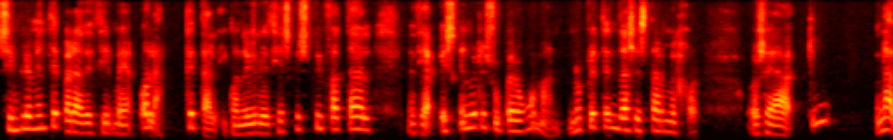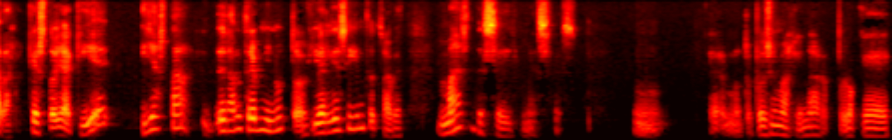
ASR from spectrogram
simplemente para decirme, hola, ¿qué tal? Y cuando yo le decía, es que estoy fatal, me decía, es que no eres superwoman, no pretendas estar mejor. O sea, tú, nada, que estoy aquí, ¿eh? Y ya está, eran tres minutos y al día siguiente otra vez, más de seis meses. Mm, eh, no te puedes imaginar lo que,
